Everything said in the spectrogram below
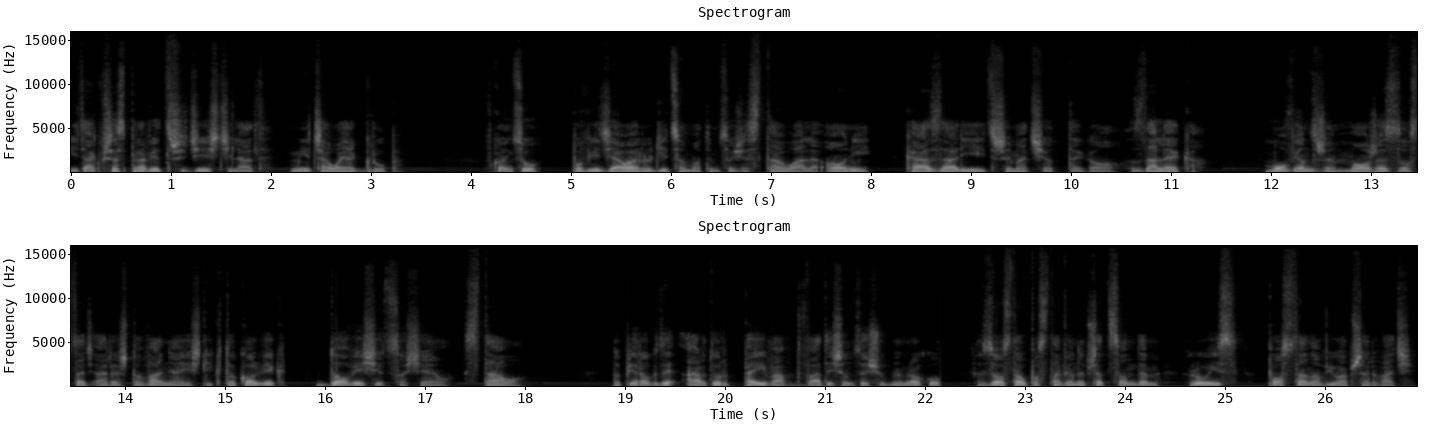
I tak przez prawie 30 lat milczała jak grób. W końcu powiedziała rodzicom o tym, co się stało, ale oni kazali jej trzymać się od tego z daleka, mówiąc, że może zostać aresztowana, jeśli ktokolwiek dowie się, co się stało. Dopiero gdy Arthur Pejwa w 2007 roku został postawiony przed sądem, Ruiz postanowiła przerwać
